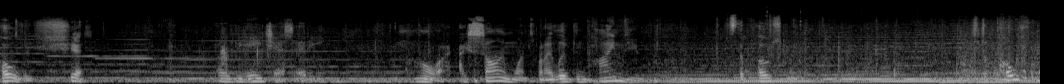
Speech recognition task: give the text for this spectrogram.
Holy shit. RBHS, Eddie. Oh, I, I saw him once when I lived in Pineview. It's the postman. It's the postman.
